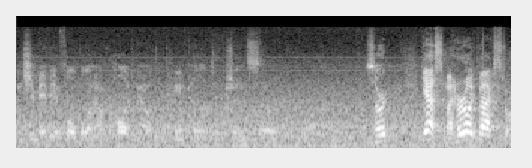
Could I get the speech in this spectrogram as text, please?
And she may be a full blown alcoholic now with a pain pill addiction, so. Sir? Yes, my heroic backstory.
